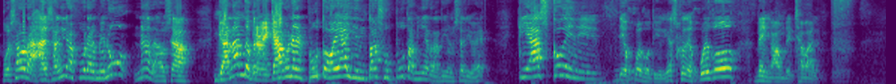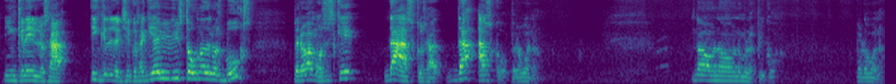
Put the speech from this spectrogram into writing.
Pues ahora, al salir afuera del menú, nada, o sea, ganando, pero me cago en el puto EA y en toda su puta mierda, tío, en serio, ¿eh? Qué asco de, de, juego, tío. Qué asco de juego. Venga, hombre, chaval. increíble, o sea, increíble, chicos. Aquí habéis visto uno de los bugs. Pero vamos, es que da asco, o sea, da asco. Pero bueno, No, no, no me lo explico. Pero bueno.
